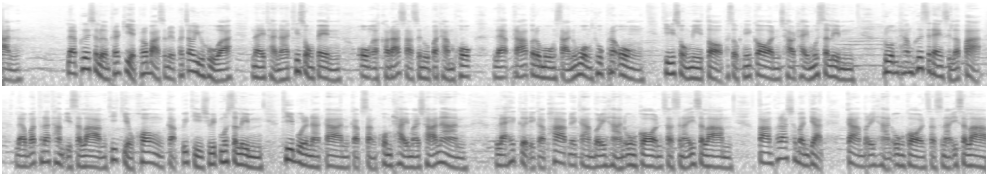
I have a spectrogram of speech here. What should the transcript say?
าร และเพื่อเฉลิมพระเกียรติพระบาทสมเด็จพระเจ้าอยู่หัว ในฐานะที่ทรงเป็นองค์อัครศาสนูปถัมภกและพระบรมวงศานุวงศ์ทุกพระองค์ ที่ทรงมีต่อประสบนิกร ชาวไทยมุสลิม รวมทั้งเพื่อแสดงศิลปะ และวัฒนธรรมอิสลามที่เกี่ยวข้องกับวิถีชีวิตมุสลิม ที่บูรณาการกับสังคมไทยมาช้านาน และให้เกิดเอกภาพในการบริหารองค์กร ศาสนาอิสลาม ตามพระราชบัญญัติการบริหารองค์กร ศาสนาอิสลาม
